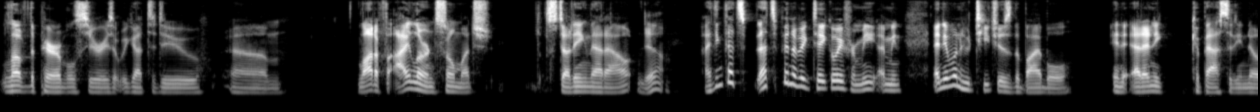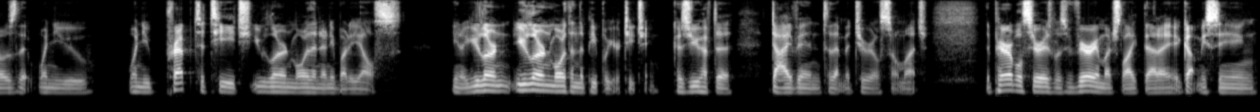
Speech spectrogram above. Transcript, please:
love the parable series that we got to do. Um a lot of I learned so much studying that out. Yeah, I think that's that's been a big takeaway for me. I mean, anyone who teaches the Bible in at any capacity knows that when you when you prep to teach, you learn more than anybody else. You know, you learn you learn more than the people you're teaching because you have to dive into that material so much. The parable series was very much like that. I, it got me seeing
